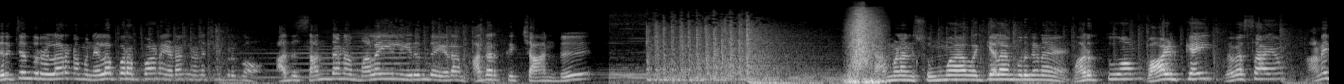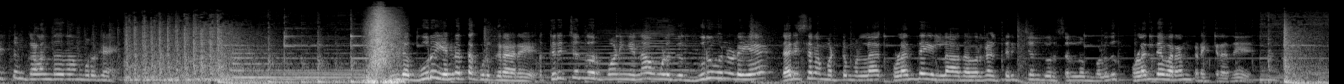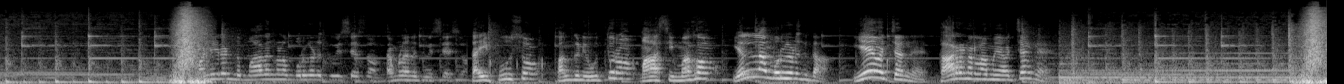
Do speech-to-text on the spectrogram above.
திருச்செந்தூர் எல்லாரும் நம்ம நிலப்பரப்பான இடம் நினைச்சிட்டு இருக்கோம். அது சந்தன மலையில் இருந்த இடம். அதற்கு சான்று. தமிழன் சும்மா வைக்கல முருகனை. மருத்துவம் வாழ்க்கை விவசாயம் அனைத்தும் கலந்ததுதான் முருகன். இந்த குரு என்னத்தை கொடுக்கிறாரு? திருச்செந்தூர் போனீங்கன்னா உங்களுக்கு குருவனுடைய தரிசனம் மட்டுமல்ல குழந்தை இல்லாதவர்கள் திருச்செந்தூர் செல்லும் பொழுது குழந்தை வரம் கிடைக்கிறது. பன்னிரண்டு மாதங்களும் முருகனுக்கு விசேஷம் தமிழனுக்கு விசேஷம். தை பூசம் பங்குனி உத்திரம் மாசி மகம் எல்லாம் முருகனுக்கு தான். ஏன் வச்சாங்க? காரணம் இல்லாம வச்சாங்க?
